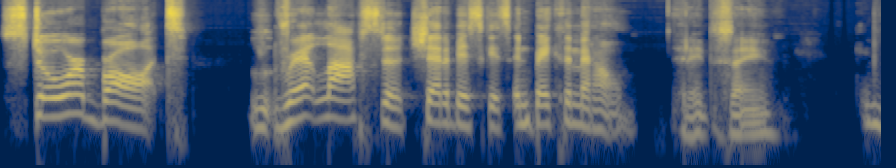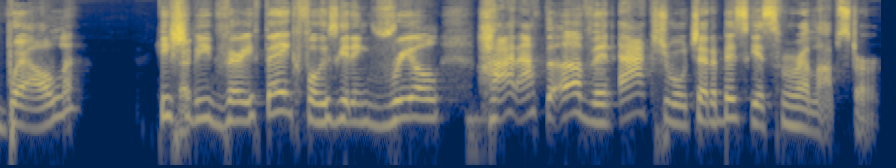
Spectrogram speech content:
store bought red lobster cheddar biscuits and bake them at home. It ain't the same. Well, he should be very thankful he's getting real hot out the oven, actual cheddar biscuits from Red Lobster.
